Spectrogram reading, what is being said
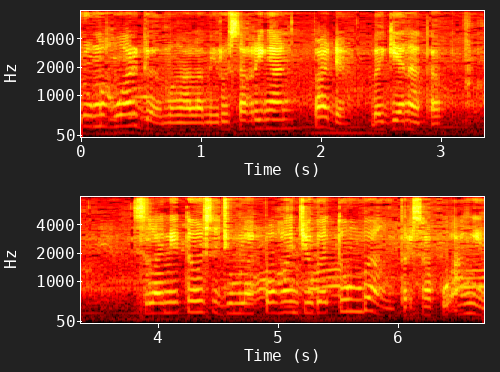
rumah warga mengalami rusak ringan pada bagian atap. Selain itu, sejumlah pohon juga tumbang tersapu angin.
